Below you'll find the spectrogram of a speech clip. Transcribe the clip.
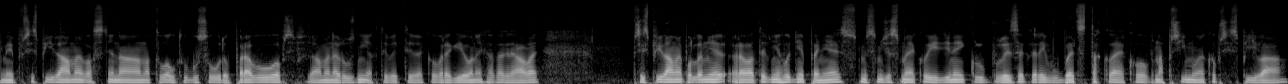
my přispíváme vlastně na, na tu autobusovou dopravu a přispíváme na různé aktivity jako v regionech a tak dále. Přispíváme podle mě relativně hodně peněz. Myslím, že jsme jako jediný klub v Lize, který vůbec takhle jako napřímo jako přispívá.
